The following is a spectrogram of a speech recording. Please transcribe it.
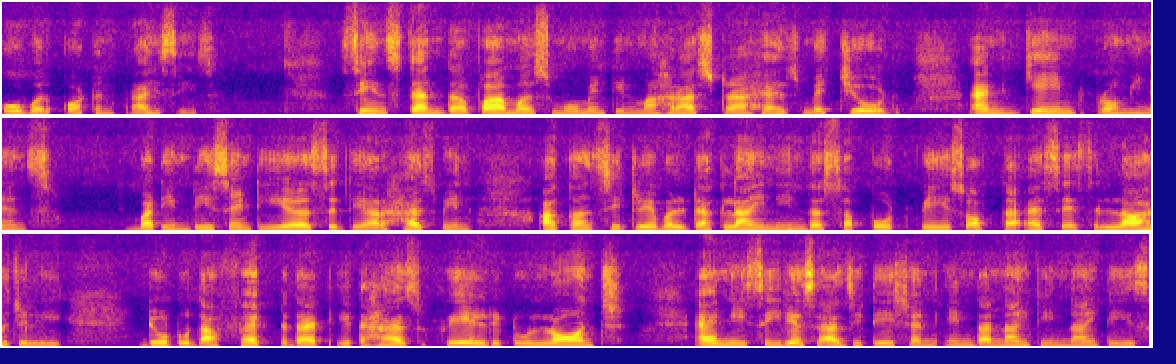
over cotton prices. Since then, the farmers' movement in Maharashtra has matured and gained prominence but in recent years there has been a considerable decline in the support base of the SS largely due to the fact that it has failed to launch any serious agitation in the 1990s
